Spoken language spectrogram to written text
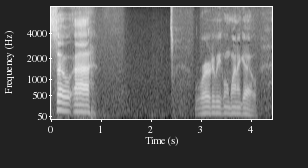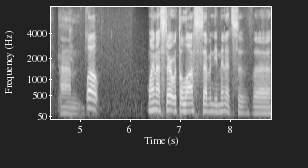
So, uh, where do we want to go? Um, well, why not start with the last 70 minutes of uh,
